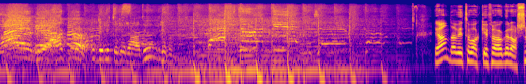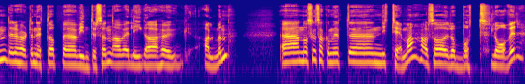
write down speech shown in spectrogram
Hei, vi er her! Og du lytter til radio Revolt. Ja, da er vi tilbake fra garasjen. Dere hørte nettopp uh, 'Wintersønn' av Eliga Høgalmen. Eh, nå skal vi snakke om et eh, nytt tema, altså robotlover.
